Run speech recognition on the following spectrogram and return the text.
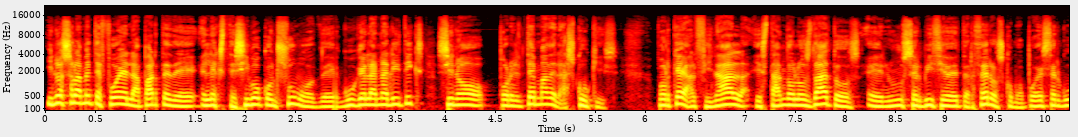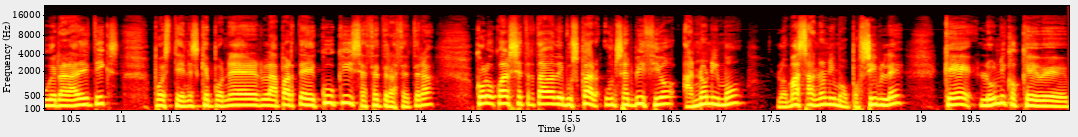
Y no solamente fue la parte del excesivo consumo de Google Analytics, sino por el tema de las cookies. Porque al final, estando los datos en un servicio de terceros, como puede ser Google Analytics, pues tienes que poner la parte de cookies, etcétera, etcétera. Con lo cual se trataba de buscar un servicio anónimo lo más anónimo posible, que lo único que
